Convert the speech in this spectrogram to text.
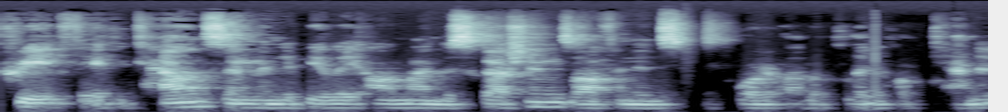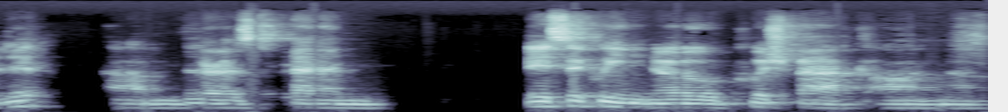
create fake accounts and manipulate online discussions, often in support of a political candidate. Um, there has been basically no pushback on um,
